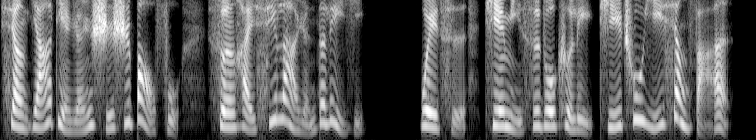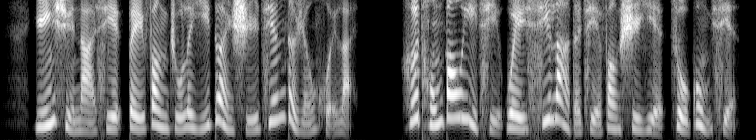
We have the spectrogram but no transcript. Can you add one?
向雅典人实施报复，损害希腊人的利益。为此，贴米斯多克利提出一项法案，允许那些被放逐了一段时间的人回来，和同胞一起为希腊的解放事业做贡献。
